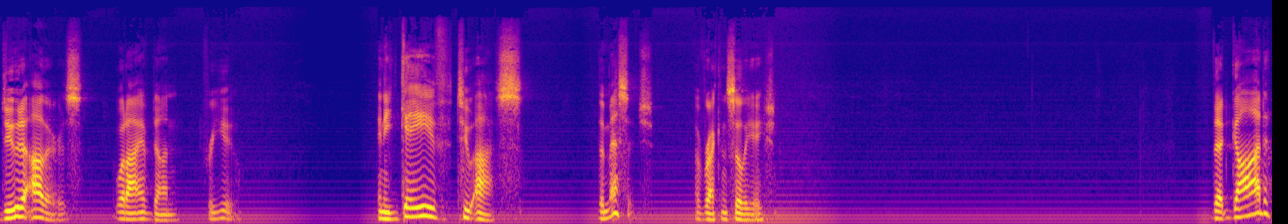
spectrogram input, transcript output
Do to others what I have done for you. And he gave to us the message of reconciliation. That God,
